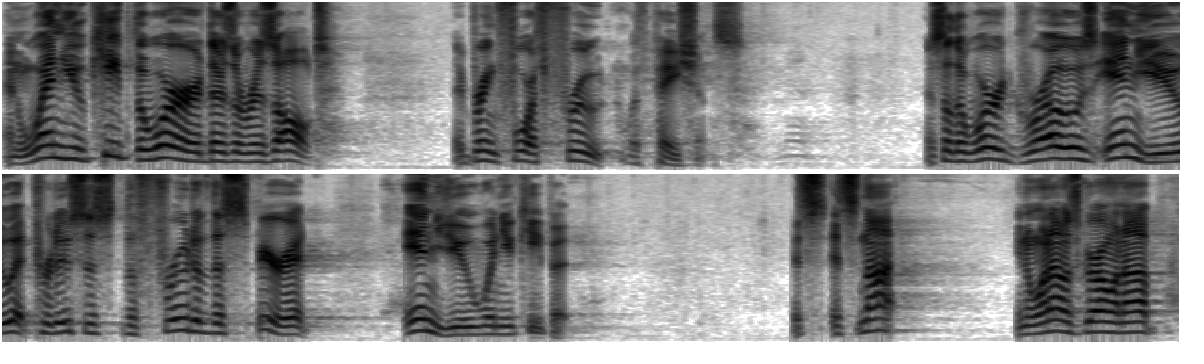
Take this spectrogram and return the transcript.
And when you keep the word, there's a result. They bring forth fruit with patience. And so the word grows in you, it produces the fruit of the Spirit in you when you keep it. It's, it's not, you know, when I was growing up,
